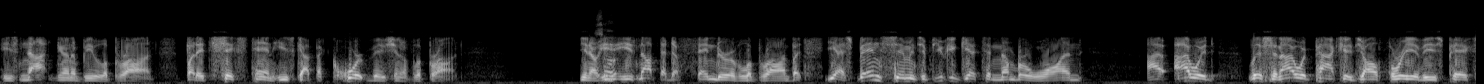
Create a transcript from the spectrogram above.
He's not going to be LeBron. But at 6'10", he's got the court vision of LeBron. You know, so, he, he's not the defender of LeBron. But yes, Ben Simmons, if you could get to number one, I, I would listen. I would package all three of these picks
